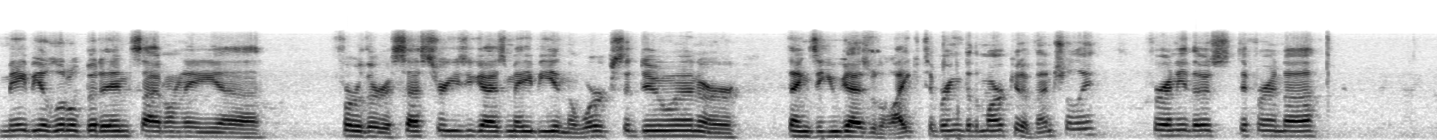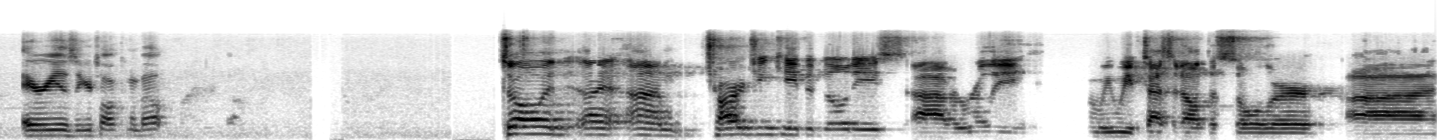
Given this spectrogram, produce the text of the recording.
maybe a little bit of insight on any uh, further accessories you guys may be in the works of doing, or things that you guys would like to bring to the market eventually for any of those different uh, areas that you're talking about? So, uh, um, charging capabilities, uh, we're really we, we've tested out the solar. Uh,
